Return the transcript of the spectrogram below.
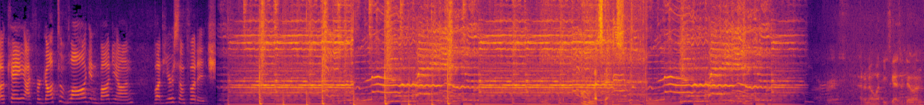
Okay, I forgot to vlog in Badian, but here's some footage. Let's dance. I don't know what these guys are doing.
